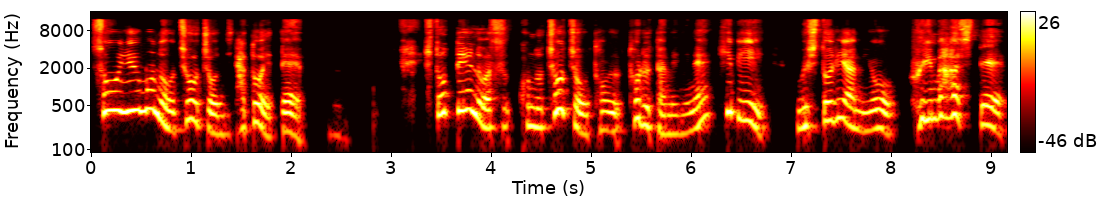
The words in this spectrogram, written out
そういうものを蝶々に例えて、人っていうのはこの蝶々を取るためにね、日々虫取り網を振り回して、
